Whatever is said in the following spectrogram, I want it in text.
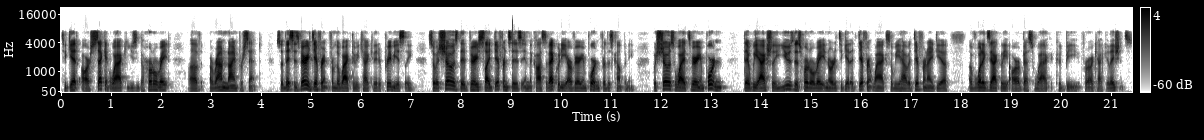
to get our second WACC using the hurdle rate of around 9%. So this is very different from the WACC that we calculated previously, so it shows that very slight differences in the cost of equity are very important for this company, which shows why it's very important that we actually use this hurdle rate in order to get a different WACC so we have a different idea of what exactly our best WACC could be for our calculations.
